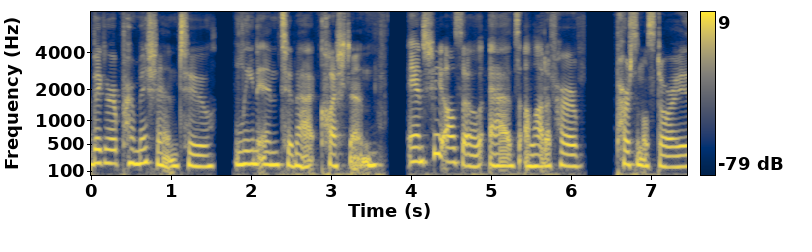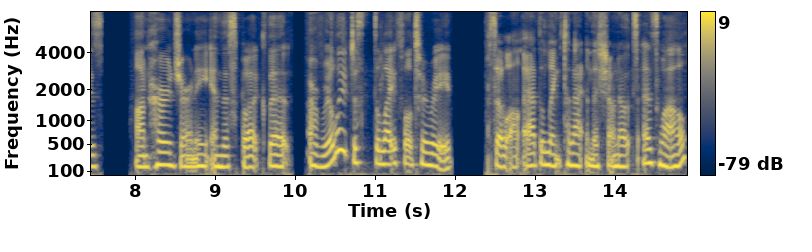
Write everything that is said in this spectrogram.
bigger permission to lean into that question. And she also adds a lot of her personal stories on her journey in this book that are really just delightful to read. So I'll add the link to that in the show notes as well.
